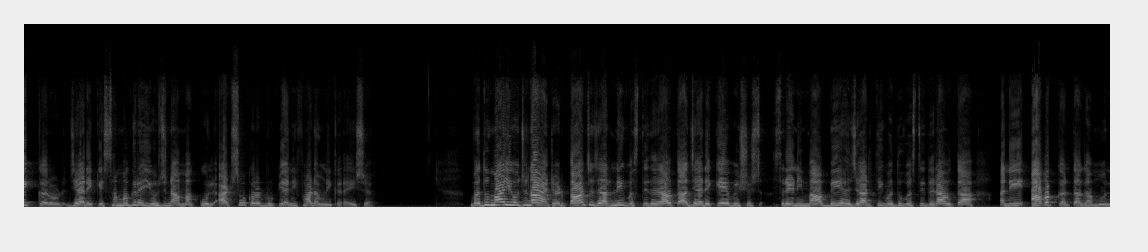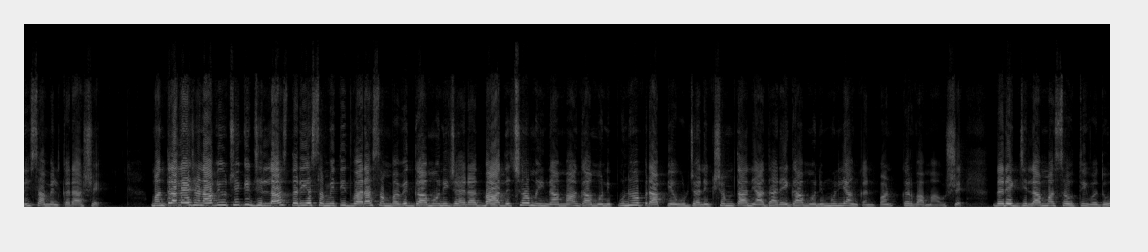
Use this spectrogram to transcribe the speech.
એક કરોડ, જ્યારે કે સમગ્ર યોજનામાં કુલ આઠસો કરોડ રૂપિયાની ફાળવણી કરાઈ છે. વધુમાં યોજના હેઠળ પાંચ હજારની વસ્તી ધરાવતા, જ્યારે કે વિશેષ શ્રેણીમાં બે હજારથી વધુ વસ્તી ધરાવતા અને આવક કરતા ગામોને સામેલ કરાશે. મંત્રાલયે જણાવ્યું છે કે જિલ્લા સ્તરીય સમિતિ દ્વારા સંભવિત ગામોની જાહેરાત બાદ છ મહિનામાં ગામોની પુનઃપ્રાપ્ય ઉર્જાની ક્ષમતાને આધારે ગામોની મૂલ્યાંકન પણ કરવામાં આવશે. દરેક જિલ્લામાં સૌથી વધુ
